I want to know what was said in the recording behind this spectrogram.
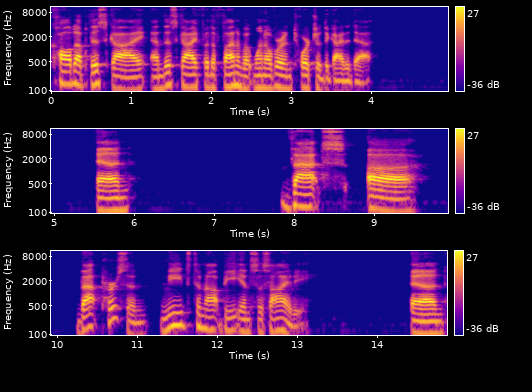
called up this guy, and this guy, for the fun of it, went over and tortured the guy to death. And that's uh, that person needs to not be in society. And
